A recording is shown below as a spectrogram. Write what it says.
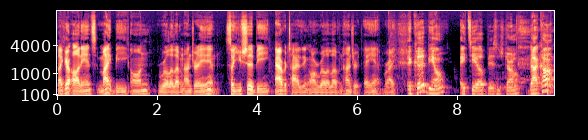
Like your audience might be on Real 1100 AM. So you should be advertising on Real 1100 AM, right? It could be on atlbusinessjournal.com.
